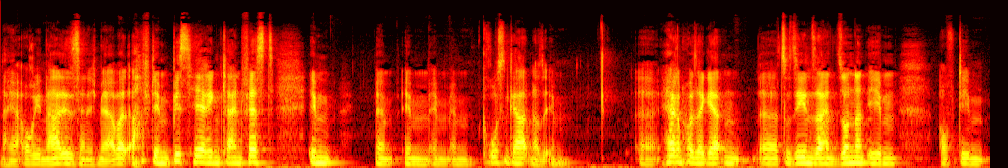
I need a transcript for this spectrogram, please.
naja, Original ist es ja nicht mehr, aber auf dem bisherigen kleinen Fest im, ähm, im, im, im, großen Garten, also im äh, Herrenhäusergärten äh, zu sehen sein, sondern eben auf dem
